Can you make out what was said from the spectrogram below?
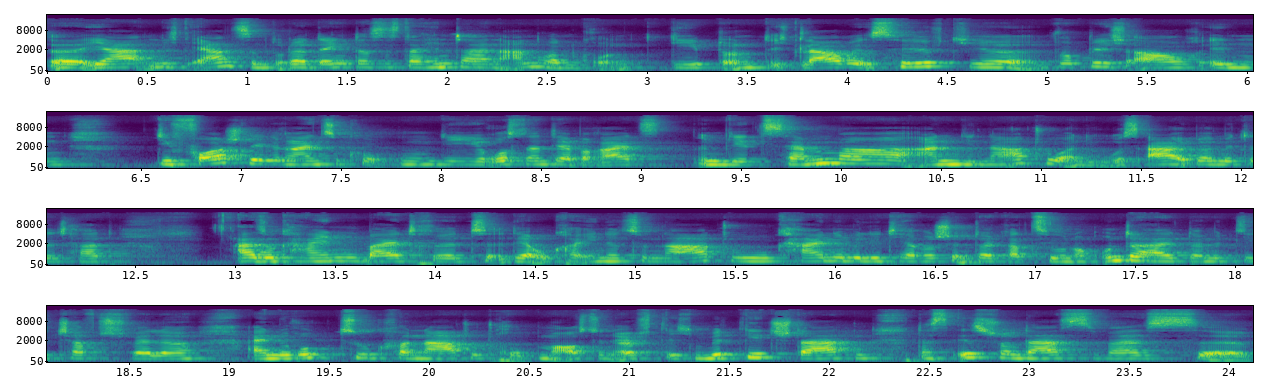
äh, ja nicht ernst nimmt oder denkt, dass es dahinter einen anderen Grund gibt. Und ich glaube, es hilft hier wirklich auch in die Vorschläge reinzugucken, die Russland ja bereits im Dezember an die NATO, an die USA übermittelt hat. Also keinen Beitritt der Ukraine zur NATO, keine militärische Integration auch unterhalb der Mitgliedschaftsschwelle, einen Rückzug von NATO-Truppen aus den östlichen Mitgliedstaaten. Das ist schon das, was, äh,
